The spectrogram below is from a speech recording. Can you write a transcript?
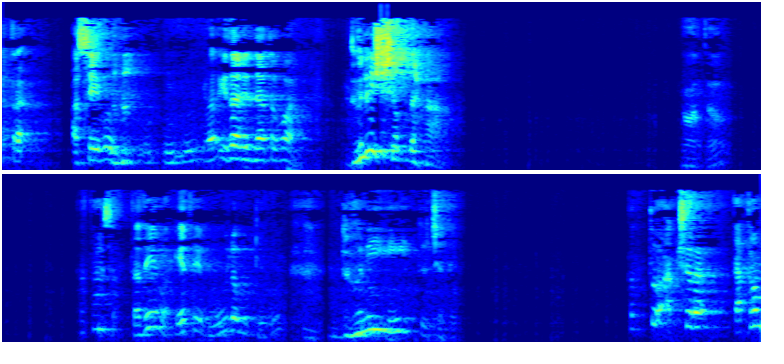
अत्र अस्यैव इदानीं ज्ञातं वा ध्वनिशब्दः तथा तदेव एतत् मूलं तु ध्वनिः इत्युच्यते तत्तु अक्षर कथं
